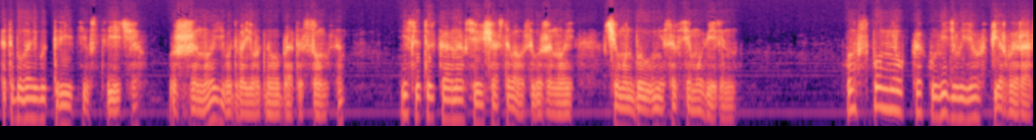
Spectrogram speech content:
Это была его третья встреча с женой его двоюродного брата Солнца, если только она все еще оставалась его женой, в чем он был не совсем уверен – он вспомнил, как увидел ее в первый раз,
